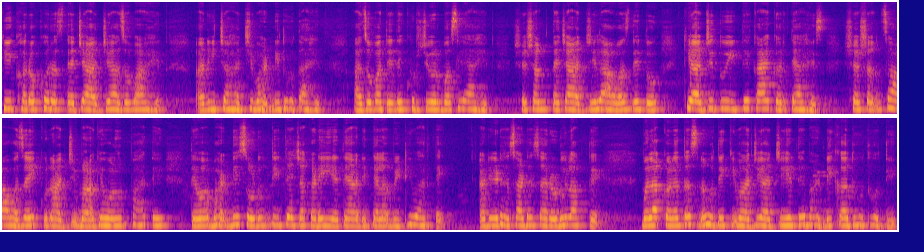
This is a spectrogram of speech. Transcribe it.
की खरोखरच त्याचे आजी आजोबा आहेत आणि चहाची भांडी धुत आहेत. आजोबा तेथे खुर्चीवर बसले आहेत. शशांक त्याच्या आजीला आवाज देतो की आजी तू इथे काय करते आहेस? शशांकचा आवाज ऐकून आजी मागे वळून पाहते. तेव्हा भांडी सोडून ती त्याच्याकडे येते आणि त्याला मिठी मारते आणि ढसाढसा रडू लागते. मला कळतच नव्हते की माझी आजी येथे भांडी का धुत होती.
